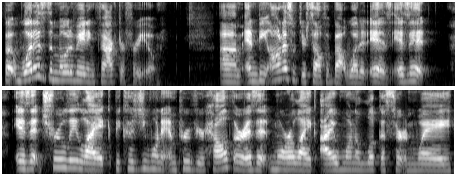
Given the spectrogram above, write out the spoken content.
But what is the motivating factor for you? Um, and be honest with yourself about what it is. Is it is it truly like because you want to improve your health or is it more like I want to look a certain way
